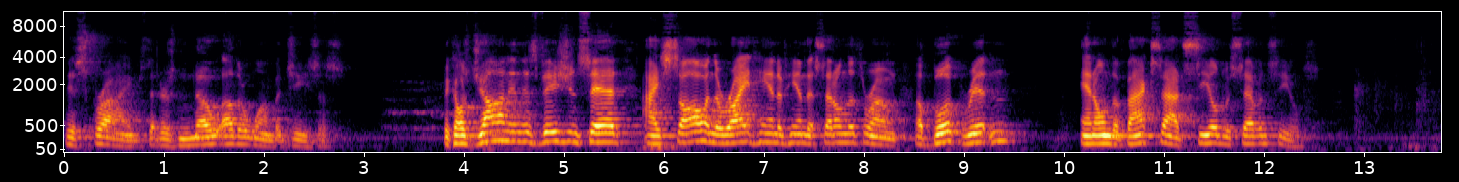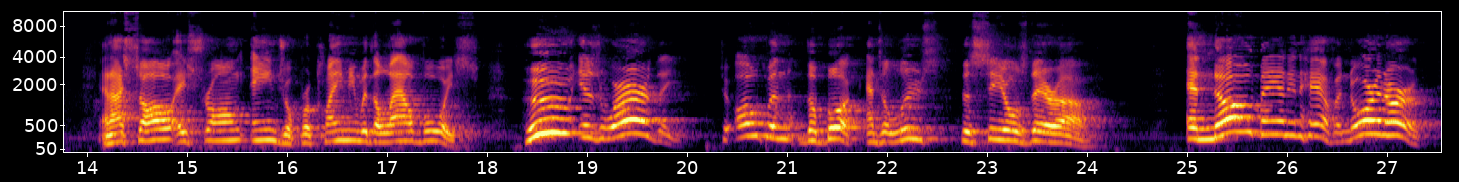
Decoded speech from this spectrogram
describes that there's no other one but Jesus. Because John in this vision said, I saw in the right hand of him that sat on the throne a book written and on the backside sealed with seven seals. And I saw a strong angel proclaiming with a loud voice, Who is worthy to open the book and to loose the seals thereof? And no man in heaven nor in earth,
